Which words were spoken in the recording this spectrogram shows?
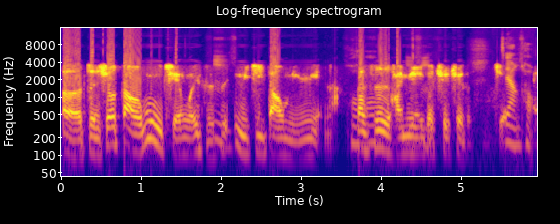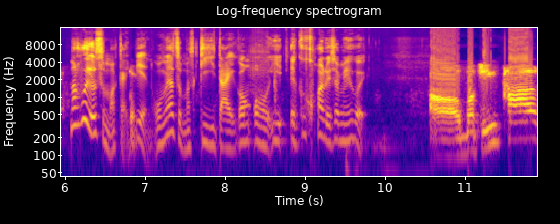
呃，整修到目前为止是预计到明年啦，嗯、但是还没有一个确切的时间。这样好，那会有什么改变？我们要怎么期待？讲哦，一一个跨越下面会？哦，目前它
